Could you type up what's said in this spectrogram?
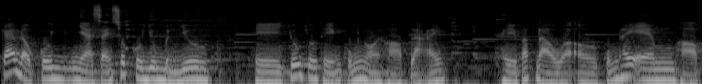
Cái đầu cô nhà sản xuất cô dung bình dương thì chú chu thiện cũng ngồi họp lại. Thì bắt đầu ờ cũng thấy em hợp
